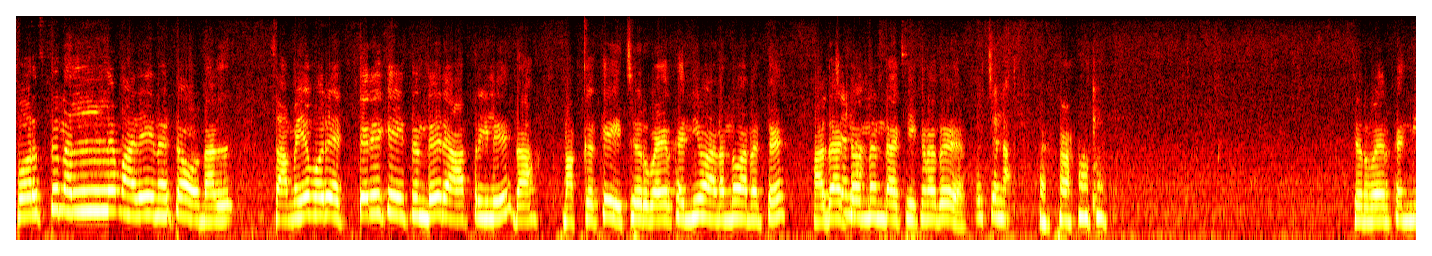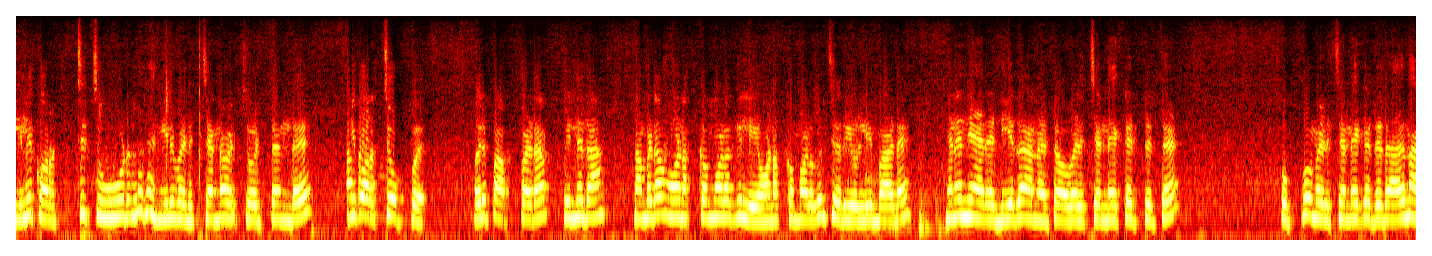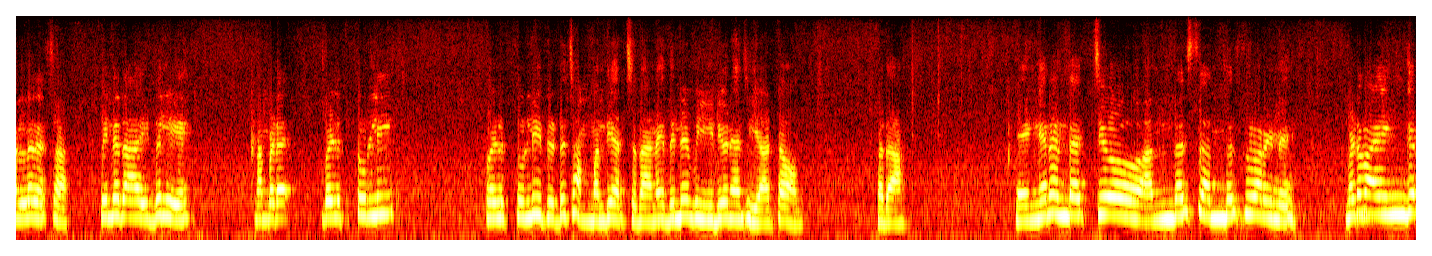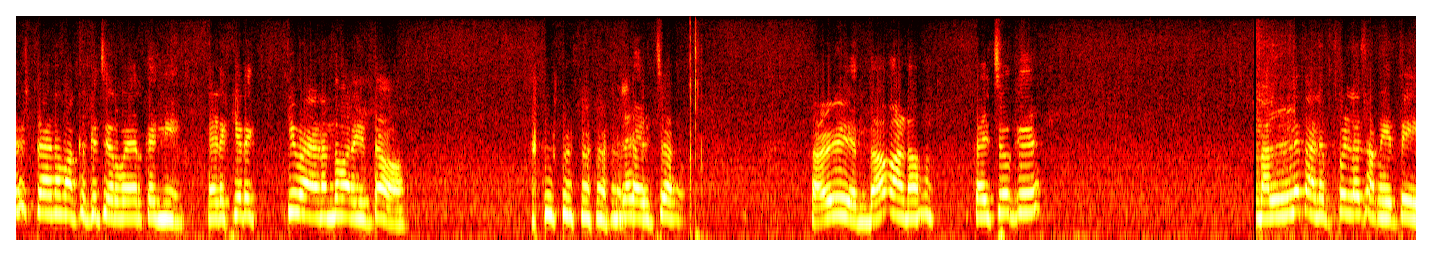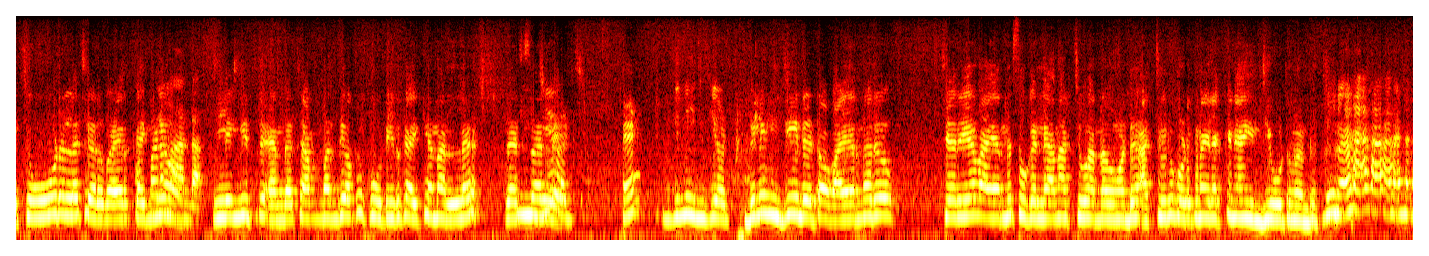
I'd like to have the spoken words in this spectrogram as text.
പുറത്ത് നല്ല മഴയാണ് കേട്ടോ. നല്ല സമയം ഒരു എട്ടരയൊക്കെ ആയിട്ടുണ്ട് രാത്രിയിൽ. ഇതാ മക്കൾക്ക് ചെറുപയർ കഞ്ഞി വേണമെന്ന് പറഞ്ഞിട്ട് അതാട്ടോ ഒന്ന് ഉണ്ടാക്കിക്കണത് വെച്ചെണ്ണ ചെറുപയർ കഞ്ഞിയിൽ കുറച്ച് ചൂടുള്ള കഞ്ഞിയിൽ വെളിച്ചെണ്ണ ഒഴിച്ചു കൊടുത്തിട്ടുണ്ട്. ഇനി കുറച്ച് ഉപ്പ്. ഒരു പപ്പടം. പിന്നെ ഇതാ നമ്മുടെ ഉണക്കമുളകില്ലേ? ഉണക്കമുളകും ചെറിയുള്ളിയും പാടെ. ഇങ്ങനെ ഞരടിയതാണ് കേട്ടോ വെളിച്ചെണ്ണയൊക്കെ ഇട്ടിട്ട്. ഉപ്പും വെളിച്ചെണ്ണയൊക്കെ ഇട്ടിട്ട് അത് നല്ല രസമാണ് പിന്നെ ഇതാ ഇതില്ലേ നമ്മുടെ വെളുത്തുള്ളി വെളുത്തുള്ളി ഇട്ടിട്ട് ചമ്മന്തി അരച്ചതാണ്. ഇതിന്റെ വീഡിയോ ഞാൻ ചെയ്യാട്ടോ. അതാ. എങ്ങനെ ഉണ്ടച്ചോ അന്തസ് അന്തസ് പറയില്ലേ? ഇവിടെ ഭയങ്കര ഇഷ്ടമാണ് മക്കൾക്ക് ചെറുപയർ കഞ്ഞി. ഇടയ്ക്കിടയ്ക്ക് വേണമെന്ന് പറയട്ടോ. കഴിച്ചോ? എന്താ വേണം കഴിച്ചോക്ക്? നല്ല തണുപ്പുള്ള സമയത്ത് ചൂടുള്ള ചെറുപയർ കഞ്ഞിയോ. ഇല്ലെങ്കിൽ എന്താ ചമ്മന്തി ഒക്കെ കൂട്ടിയിട്ട് കഴിക്കാൻ നല്ല രസമല്ലേ ഇതിൽ ഇഞ്ചി ഉണ്ട് കേട്ടോ. വയറിനൊരു ചെറിയ വയറിന് സുഖമില്ലാന്ന് അച്ചു പറഞ്ഞത് കൊണ്ട് അച്ചുവിന് കൊടുക്കണതിലൊക്കെ ഞാൻ ഇഞ്ചി കൂട്ടുന്നുണ്ട്.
